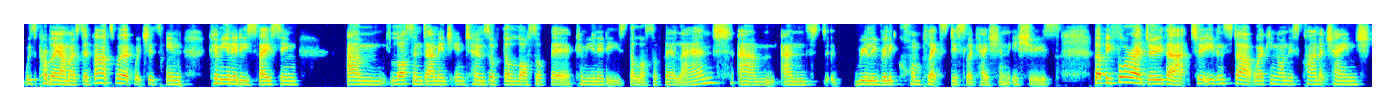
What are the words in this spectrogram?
was probably our most advanced work, which is in communities facing um, loss and damage in terms of the loss of their communities, the loss of their land, um, and really, really complex dislocation issues. But before I do that, to even start working on this climate change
